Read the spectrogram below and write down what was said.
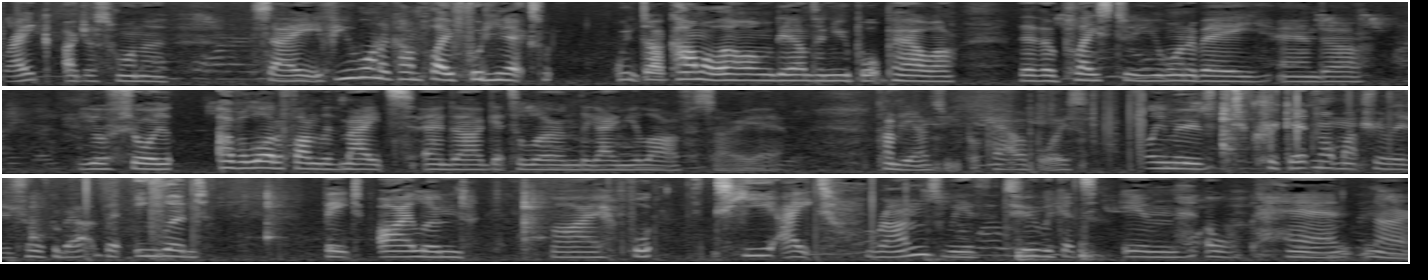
Break. I just want to say if you want to come play footy next winter, come along down to Newport Power. They're the place to you want to be, and uh, you'll sure have a lot of fun with mates and uh, get to learn the game you love. So yeah, come down to Newport Power, boys. We move to cricket. Not much really to talk about, but England beat Ireland by 48 runs with two wickets in oh, hand. No,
